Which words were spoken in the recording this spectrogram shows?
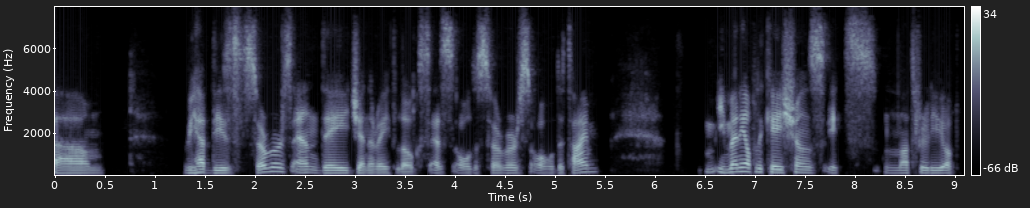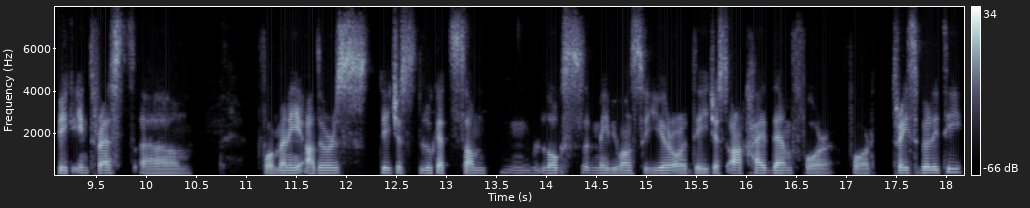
Um, we have these servers and they generate logs as all the servers all the time. In many applications, it's not really of big interest. Um, for many others, they just look at some logs maybe once a year or they just archive them for, for traceability.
